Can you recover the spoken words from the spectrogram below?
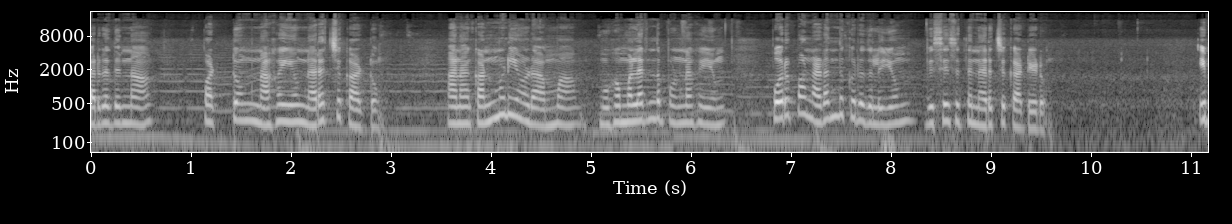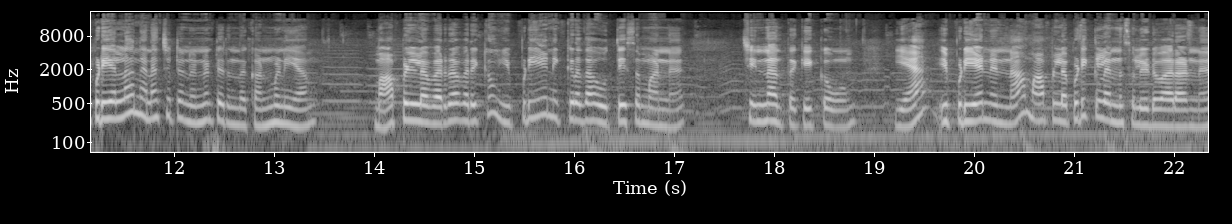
வர்றதுன்னா பட்டும் நகையும் நிறைச்சு காட்டும். ஆனால் கண்மணியோட அம்மா முகமலர்ந்த புன்னகையும் பொறுப்பாக நடந்துக்கிறதுலையும் விசேஷத்தை நிறைச்சு காட்டிடும். இப்படியெல்லாம் நினச்சிட்டு நின்றுட்டு இருந்த கண்மணியை மாப்பிள்ளை வர்ற வரைக்கும் இப்படியே நிற்கிறதா உத்தேசமான்னு சின்ன அத்தை கேட்கவும் ஏன் இப்படியே நின்னா மாப்பிள்ளை பிடிக்கலன்னு சொல்லிடுவாரான்னு?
